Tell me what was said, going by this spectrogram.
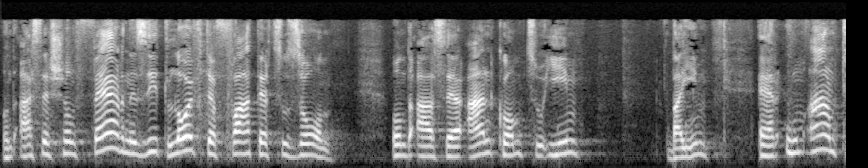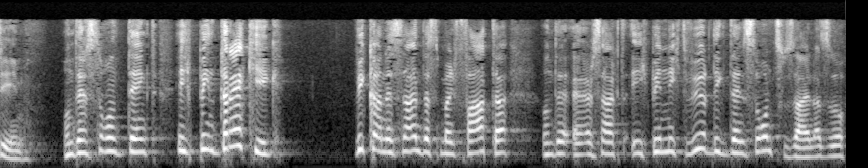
Und als er schon ferne sieht, läuft der Vater zu Sohn. Und als er ankommt zu ihm, bei ihm, er umarmt ihn. Und der Sohn denkt, ich bin dreckig. Wie kann es sein, dass mein Vater, und er, sagt, ich bin nicht würdig, dein Sohn zu sein. Also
